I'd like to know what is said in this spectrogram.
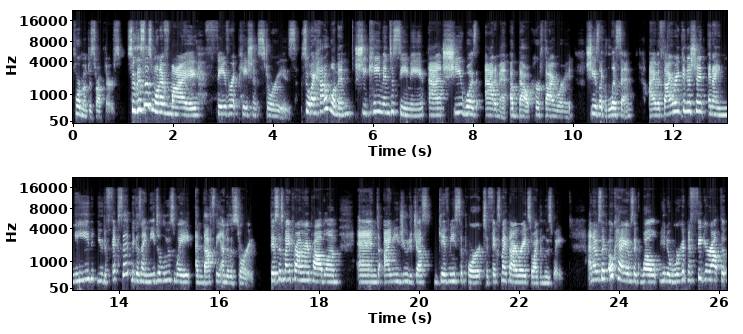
hormone disruptors. So this is one of my favorite patient stories. So I had a woman, she came in to see me and she was adamant about her thyroid. She is like, listen, I have a thyroid condition and I need you to fix it because I need to lose weight. And that's the end of the story. This is my primary problem. And I need you to just give me support to fix my thyroid so I can lose weight. And I was like, okay. I was like, well, you know, we're going to figure out the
